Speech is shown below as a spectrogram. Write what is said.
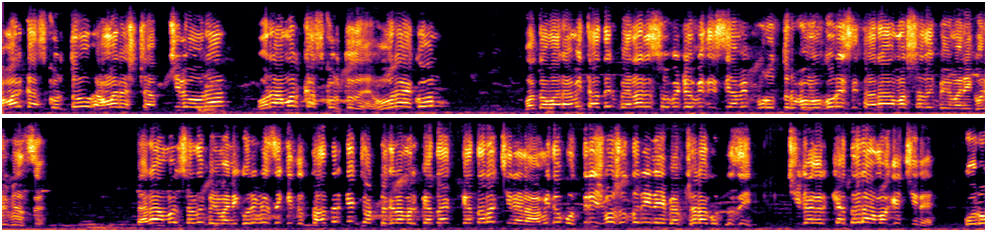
আমার কাজ করতো, আমার স্টাফ ছিল ওরা ওরা আমার কাজ করতো দেয় ওরা এখন গতবার আমি তাদের ব্যানারে ছবি টবি দিছি, আমি পুরো উত্তরবঙ্গ করেছি তারা আমার সাথে বেমানি করে ফেলছে। তারা আমার সাথে বেমানি করে ফেলছে, কিন্তু তাদেরকে চট্টগ্রামের ক্রেতা, ক্রেতারা চিনে না। আমি তো বত্রিশ বছর ধরে এই ব্যবসাটা করতেছি চিটাঙের ক্রেতারা আমাকে চিনে। গরু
